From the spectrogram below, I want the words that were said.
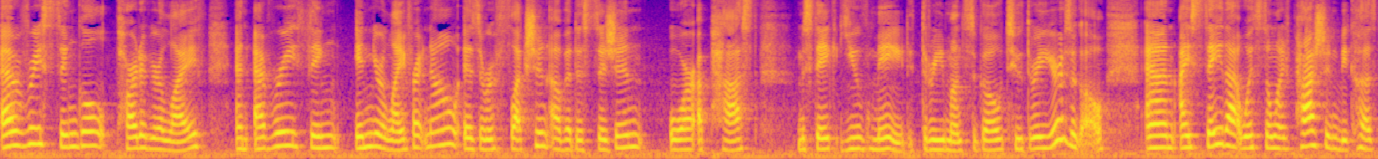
Every single part of your life and every everything in your life right now is a reflection of a decision or a past mistake you've made three months ago, two, three years ago. And I say that with so much passion because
